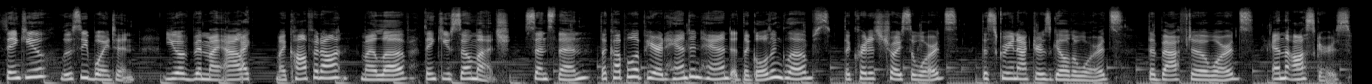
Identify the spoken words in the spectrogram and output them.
Thank you, Lucy Boynton. You have been my ally. My confidant, my love, thank you so much. Since then, the couple appeared hand in hand at the Golden Globes, the Critics' Choice Awards, the Screen Actors Guild Awards, the BAFTA Awards, and the Oscars,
